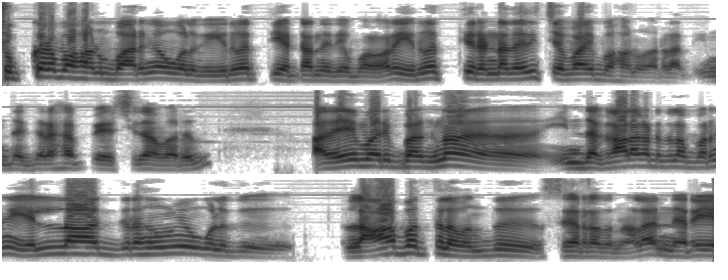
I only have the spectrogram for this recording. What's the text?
சுக்கர பகவான் பாருங்க உங்களுக்கு இருபத்தி எட்டாம் தேதி போன வர இருபத்தி ரெண்டாம் தேதி செவ்வாய் பகவான் வர்றாரு. இந்த கிரக பயிற்சி தான் வருது. அதே மாதிரி பாருங்கன்னா இந்த காலகட்டத்தில் பாருங்க எல்லா கிரகமும் உங்களுக்கு லாபத்துல வந்து சேர்றதுனால நிறைய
